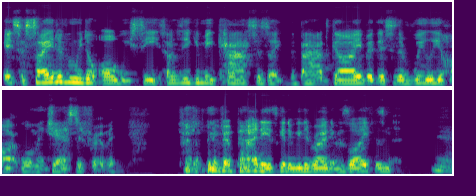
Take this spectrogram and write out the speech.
it's a side of him we don't always see. Sometimes he can be cast as like the bad guy, but this is a really heartwarming gesture for him, and for Paddy, it's going to be the ride of his life, isn't it? Yeah,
